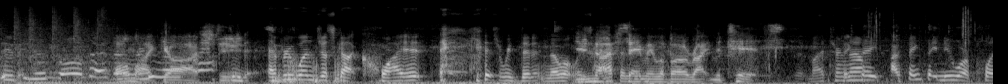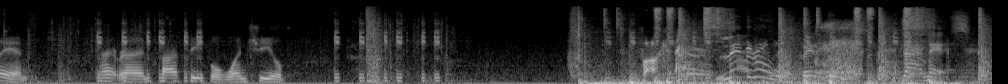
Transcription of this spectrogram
Dude, You both had to Oh my reload. gosh, dude. dude, everyone just got quiet because we didn't know what was You knocked happening. Sammy LeBeau right in the tits. Is it My I turn think, now? they, I think they knew our plan. Alright, Ryan. Five people, one shield. Fuck. Living room, bedrooms, dinettes. Oh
